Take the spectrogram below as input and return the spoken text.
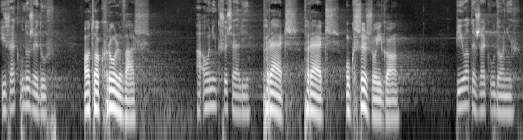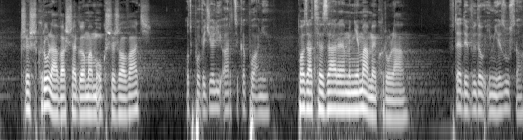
I rzekł do Żydów, Oto król wasz. a oni krzyczeli. Precz, precz, ukrzyżuj go. Piłat rzekł do nich, Czyż króla waszego mam ukrzyżować? odpowiedzieli arcykapłani. Poza Cezarem nie mamy króla. Wtedy wydał im Jezusa,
